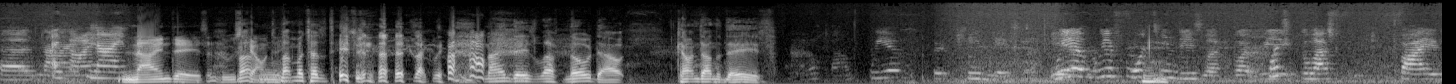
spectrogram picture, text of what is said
Uh, nine. Nine days, and who's Not, counting? not much hesitation. exactly. Nine days left, no doubt. Counting down the days. We have 13 days left. We have we have 14 days left, but we the last five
